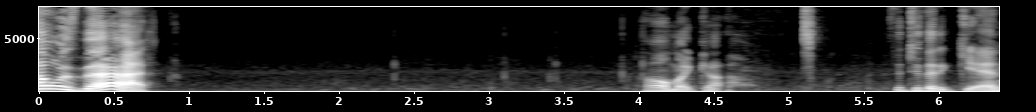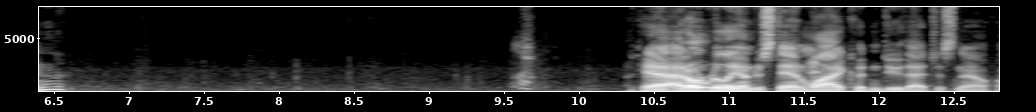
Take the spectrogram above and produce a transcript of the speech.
Hell was that? Oh my god. Have to do that again? Okay, I don't really understand why I couldn't do that just now.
